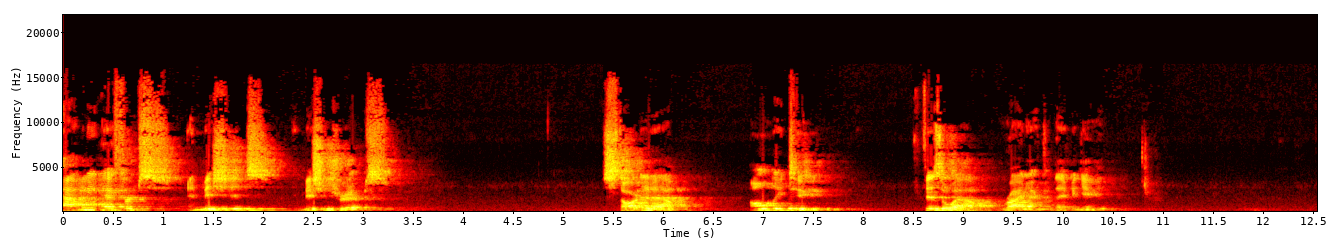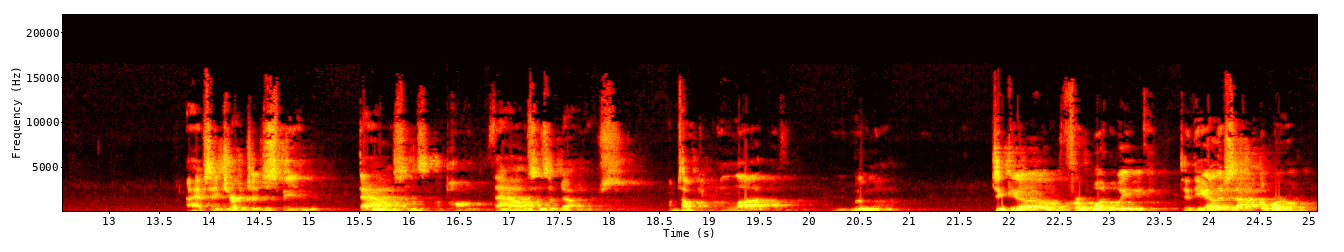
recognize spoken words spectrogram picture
How many efforts and missions, and mission trips started out only to fizzle out right after they began? I have seen churches spend thousands upon thousands of dollars. I'm talking a lot of moolah to go for one week to the other side of the world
